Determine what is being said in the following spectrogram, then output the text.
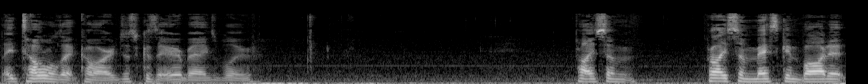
They totaled that car just because the airbags blew. Probably some, probably some Mexican bought it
